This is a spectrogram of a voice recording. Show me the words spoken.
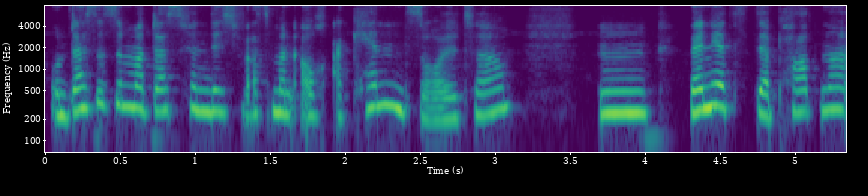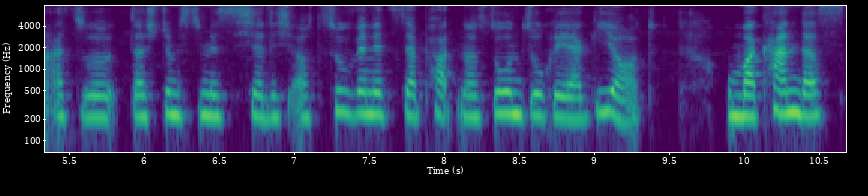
Und das ist immer das, finde ich, was man auch erkennen sollte. Hm, wenn jetzt der Partner, also da stimmst du mir sicherlich auch zu, wenn jetzt der Partner so und so reagiert und man kann das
